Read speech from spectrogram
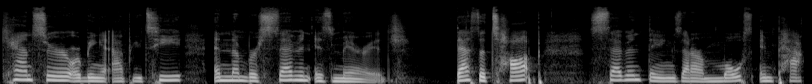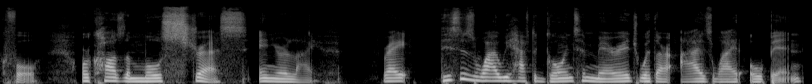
cancer or being an amputee. And number seven is marriage. That's the top seven things that are most impactful or cause the most stress in your life, right? This is why we have to go into marriage with our eyes wide open,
